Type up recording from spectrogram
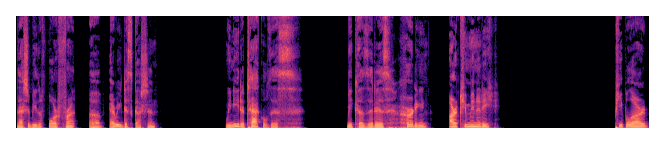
That should be the forefront of every discussion. We need to tackle this because it is hurting our community. People are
